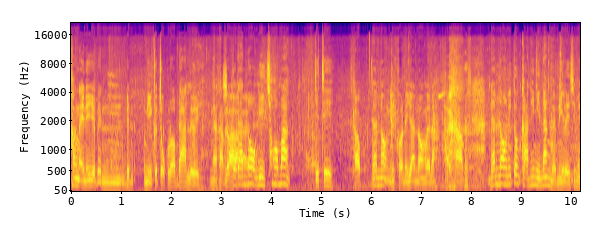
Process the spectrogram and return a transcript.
ข้างในนี้จะเป็นเป็นมีกระจกรอบด้านเลยนะครับ แล้วก็ด้านนอกนี่ชอบมากเจเจครับด้านนอกนี้ขออนุญาตน้องเลยนะถ่ายภาพด้านนอกนี้ต้องการให้มีนั่งแบบนี้เลยใช่ไหม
